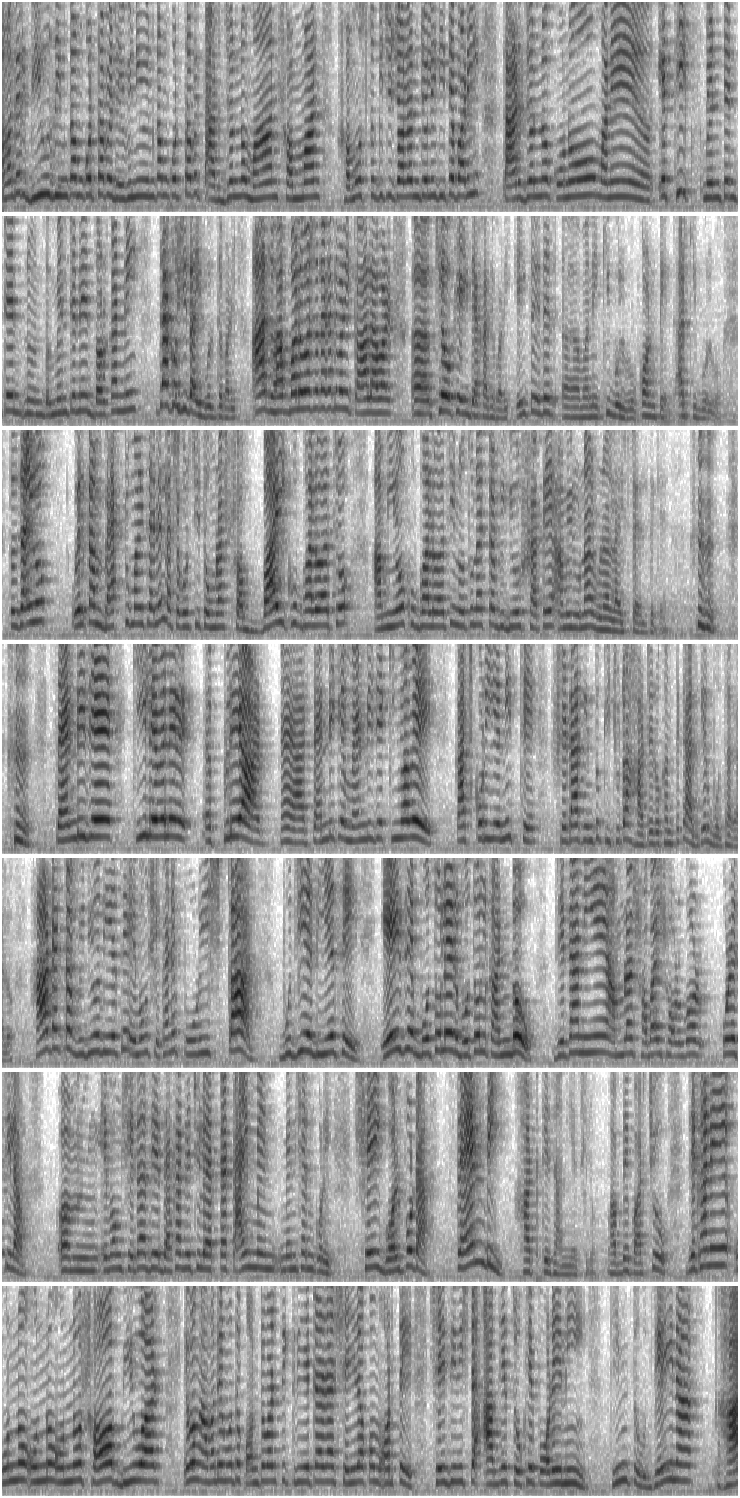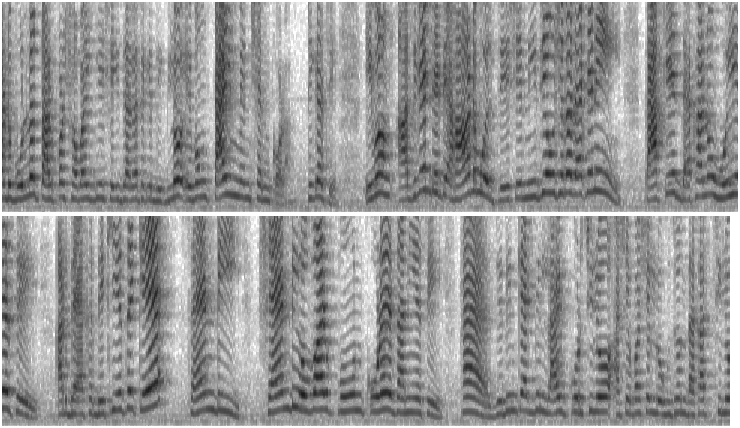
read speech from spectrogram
আমাদের ভিউজ ইনকাম করতে হবে রেভিনিউ ইনকাম করতে হবে, তার জন্য মান, সম্মান, সমস্ত কিছু জলাঞ্জলি দিতে পারি। তার জন্য কোনো মানে এথিক্স মেনটেনটেড মেনটেনের দরকার নেই, যা খুশি তাই বলতে পারি। আজ ভাব ভালোবাসা দেখাতে পারি, কাল আবার খেয়েও খেয়েই দেখাতে পারি। এই তো এদের মানে কি বলব কন্টেন্ট আর কি বলব। তো যাই হোক welcome back to my channel আশা করছি তোমরা সবাই খুব ভালো আছো, আমিও খুব ভালো আছি। নতুন একটা ভিডিওর সাথে আমি রুনা রুনা লাইফস্টাইল থেকে। স্যান্ডি যে কি লেভেলের প্লেয়ার হ্যাঁ আর স্যান্ডিকে ম্যান্ডি যে কীভাবে কাজ করিয়ে নিচ্ছে, সেটা কিন্তু কিছুটা হার্টের ওখান থেকে আজকের বোঝা গেল। হার্ট একটা ভিডিও দিয়েছে এবং সেখানে পরিষ্কার বুঝিয়ে দিয়েছে। এই যে বোতলের বোতল কাণ্ড, যেটা নিয়ে আমরা সবাই সরগর করেছিলাম এবং সেটা যে দেখা গেছিল একটা টাইম মেনশন করে, সেই গল্পটা স্যান্ডি হাটকে জানিয়েছিল। ভাবতে পারছ? যেখানে অন্য অন্য অন্য সব ভিউয়ার্স এবং আমাদের মতো কন্ট্রোভার্সি ক্রিয়েটাররা সেই রকম অর্থে সেই জিনিসটা আগে চোখে পড়েনি। কিন্তু যেই না হার্ড বলল, তারপর সবাই গিয়ে সেই জায়গা থেকে দেখল এবং টাইম মেনশন করা, ঠিক আছে? এবং আজকের ডেটে হার্ড বলছে, সে নিজেও সেটা দেখেনি। তাকে দেখানো হইয়েছে। আর দেখ, দেখিয়েছে কে? স্যান্ডি স্যান্ডি ওভার ফোন করে জানিয়েছে। হ্যাঁ যেদিনকে একদিন লাইভ করছিল, আশেপাশের লোকজন দেখাচ্ছিল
